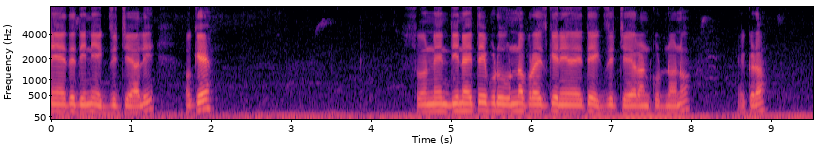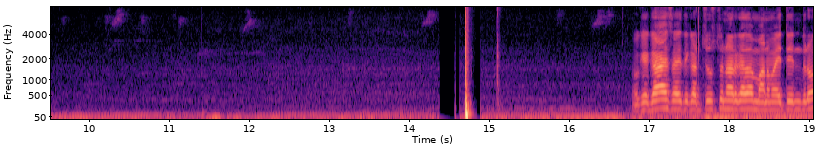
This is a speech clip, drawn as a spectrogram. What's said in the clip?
నేనైతే దీన్ని ఎగ్జిట్ చేయాలి. ఓకే సో నేను దీని అయితే ఇప్పుడు ఉన్న ప్రైస్కే నేనైతే ఎగ్జిట్ చేయాలనుకుంటున్నాను. ఇక్కడ. ఓకే గాయస్ అయితే ఇక్కడ చూస్తున్నారు కదా మనమైతే ఇందులో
